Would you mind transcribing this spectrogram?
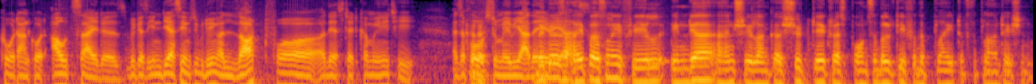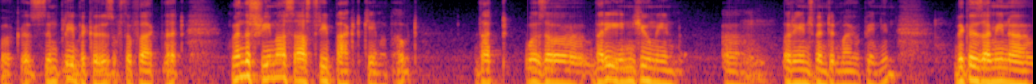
quote unquote outsiders because India seems to be doing a lot for the estate community as opposed Correct. to maybe other because areas. I personally feel India and Sri Lanka should take responsibility for the plight of the plantation workers simply because of the fact that when the Srima Shastri Pact came about, that was a very inhumane uh, arrangement in my opinion. Because I mean, uh,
